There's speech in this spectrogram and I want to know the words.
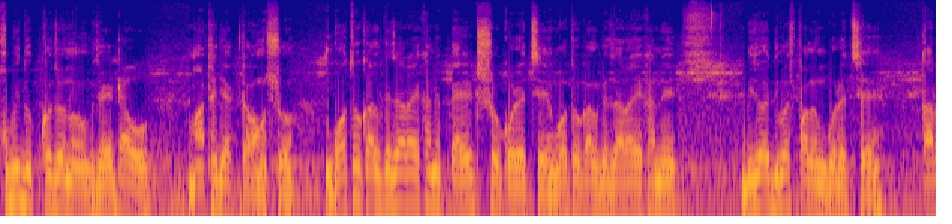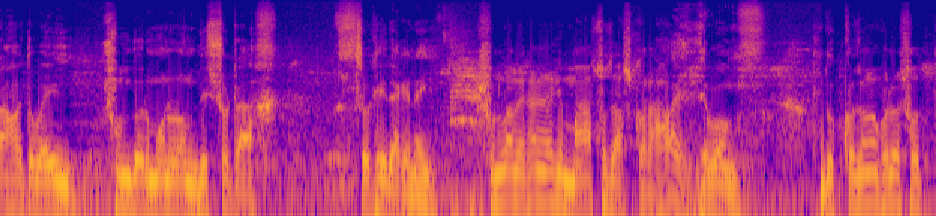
খুবই দুঃখজনক যে এটাও মাঠেরই একটা অংশ। গতকালকে যারা এখানে প্যারেড শো করেছে, গতকালকে যারা এখানে বিজয় দিবস পালন করেছে, তারা হয়তো এই সুন্দর মনোরম দৃশ্যটা চোখেই দেখে নাই। শুনলাম এখানে নাকি মাছও চাষ করা হয় এবং দুঃখজনক হলেও সত্য,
